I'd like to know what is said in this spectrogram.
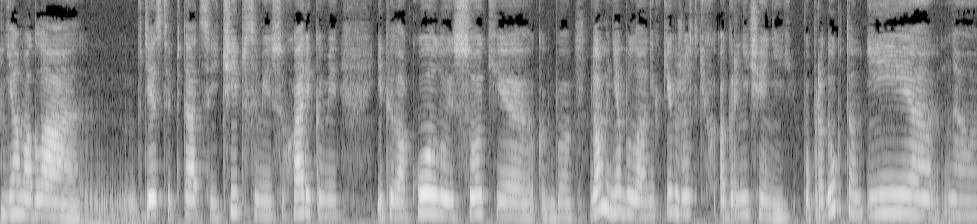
Я могла в детстве питаться и чипсами, и сухариками, и пила колу, и соки. Как бы дома не было никаких жестких ограничений по продуктам. И э,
